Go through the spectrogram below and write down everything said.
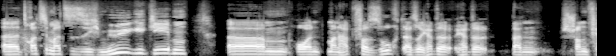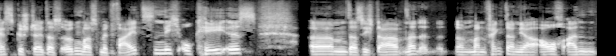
Äh, trotzdem hat sie sich Mühe gegeben ähm, und man hat versucht, also ich hatte, ich hatte dann schon festgestellt, dass irgendwas mit Weizen nicht okay ist, ähm, dass ich da, ne, man fängt dann ja auch an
